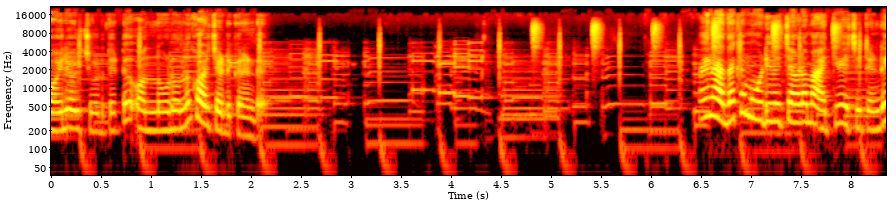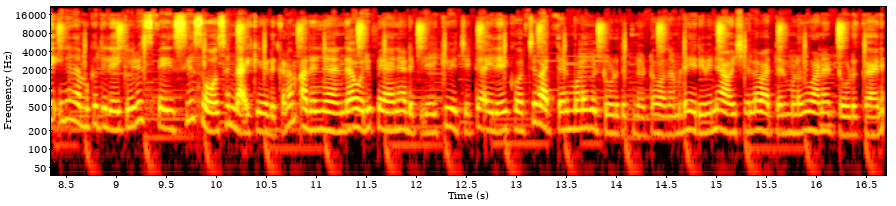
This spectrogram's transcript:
ഓയിൽ ഒഴിച്ചു കൊടുത്തിട്ട് ഒന്നുകൂടെ ഒന്ന് കുഴച്ചെടുക്കുന്നുണ്ട്. അങ്ങനെ അതൊക്കെ മൂടി വെച്ച് അവിടെ മാറ്റി വെച്ചിട്ടുണ്ട്. ഇനി നമുക്ക് ഇതിലേക്ക് ഒരു സ്പൈസി സോസ് ഉണ്ടാക്കി എടുക്കണം അതിന് ഞാനിതാ ഒരു പാൻ അടുപ്പിലേക്ക് വെച്ചിട്ട് അതിലേക്ക് കുറച്ച് വറ്റൽമുളക് ഇട്ട് കൊടുത്തിട്ടുണ്ട് കേട്ടോ. നമ്മുടെ എരിവിന് ആവശ്യമുള്ള വറ്റൽമുളക് വേണം ഇട്ട് കൊടുക്കാൻ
